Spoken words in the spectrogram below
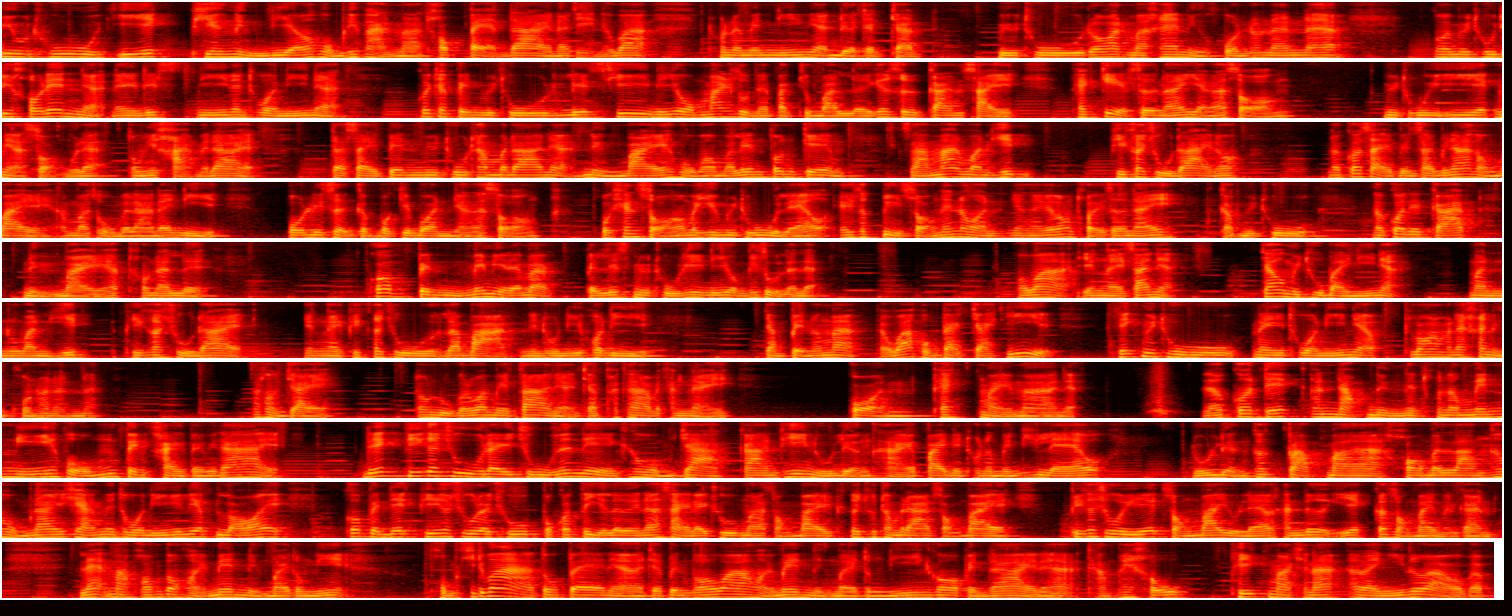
มิวทู EX เพียงหนึ่งเดียวผมที่ผ่านมาท็อป 8 ได้นะจะเห็นได้ว่าทัวร์นาเมนต์นี้เนี่ยเดือดจัดๆมิวทูรอดมาแค่หนึ่งคนเท่านั้นนะฮะโดยมิวทูที่เขาเล่นเนี่ยในลิสต์นี้ในทัวร์นี้เนี่ยก็จะเป็นมิวทูลิสต์ที่นิยมมากที่สุดในปัจจุบันเลยก็คือการใส่แพ็กเกจเซอร์ไนท์อย่างละ2มิวทู EX เนี่ยสองอยู่แล้วตรงนี้ขายไม่ได้ แต่ใส่เป็นมิวทูธรรมดาเนี่ยหนึ่งใบให้ผมเอามาเล่นต้นเกม สามารถวันฮิตพิกาชูได้เนาะแล้วก็ใส่เป็นซาบิน่าสองใบเอามาถ่วงเวลาได้ดี โปรลิเซิร์กับโปเกบอลอย่างละสองโพชั่นสองเอามาฮิวมิทูอยู่แล้วเอ็กซ์ปีดสองแน่นอน ยังไงก็ต้องถอยเซอร์ไนท์กับมิทูแล้วก็เลดการ์ดหนึ่งใบครับเท่านั้นเลย ก็เป็นไม่มีอะไรมากเป็นลิสต์มิทูที่นิยมที่สุดแล้วแหละ เพราะว่ายังไงซะเนี่ย เจ้ามิทูใบนี้เนี่ย มันวันฮิตพิกาชูได้ ยังไงพิกาชูระบาดในทัวร์นี้พอดีจำเป็นมากๆแต่ว่าผมแปลกใจที่เล็กมิทูในทัวร์นี้เนี่ยรอดมาได้แค่หนึ่งคนเท่านั้นนะน่าสนใจ ต้องดูกันว่าเมตาเนี่ยจะพัฒนาไปทางไหน ก่อนแพ็คใหม่มาเนี่ย แล้วก็เด็กอันดับหนึ่งในทัวร์นาเมนต์นี้ผมเป็นใครไปไม่ได้ เด็กพิกาชูไรชูนั่นเองครับผมจากการที่หนูเหลืองหายไปในทัวร์นาเมนต์ที่แล้ว หนูเหลืองก็กลับมาครองบัลลังก์ครับผมได้แชมป์ในทัวร์นี้เรียบร้อย ก็เป็นเด็กพิกาชูไรชูปกติเลยนะใส่ไรชูมา2ใบพิกาชูธรรมดา2ใบพิกาชู EX 2ใบอยู่แล้วทันเดอร์ EX ก็2ใบเหมือนกัน และมาพร้อมกับหอยเม่น1ใบตรงนี้ ผมคิดว่าตัวแปรเนี่ยอาจจะเป็นเพราะว่าหอยเม่นหนึ่งใบตรงนี้ก็เป็นได้นะฮะทำให้เขาพลิกมาชนะอะไรอย่างนี้หรือเปล่าแบบ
